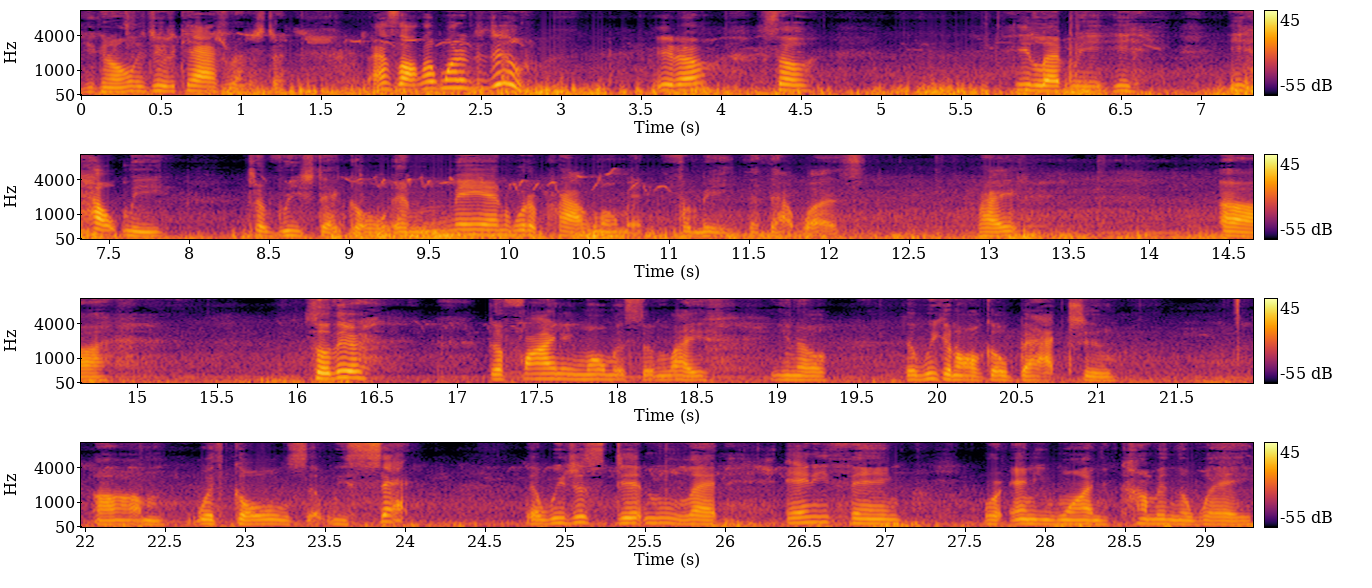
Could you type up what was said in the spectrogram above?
You can only do the cash register." That's all I wanted to do, you know. So he let me. He he helped me to reach that goal, and man, what a proud moment for me that that was, right? Uh, so there defining moments in life you know, that we can all go back to um, with goals that we set, that we just didn't let anything or anyone come in the way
